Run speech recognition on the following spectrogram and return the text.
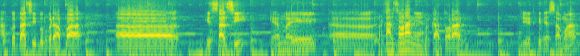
Akuntansi beberapa uh, instansi ya baik uh, Hmm. Perkantoran instansi ya? Perkantoran jadi kerjasama.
